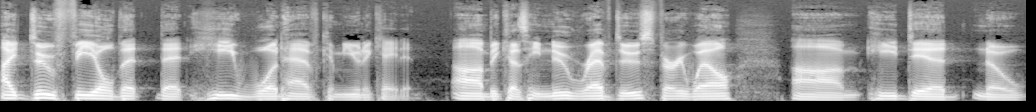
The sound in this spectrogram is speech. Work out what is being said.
I do feel that that he would have communicated uh, because he knew Rev Deuce very well. Um, he did know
